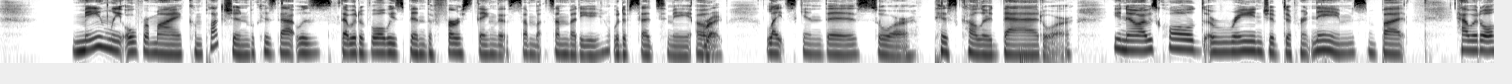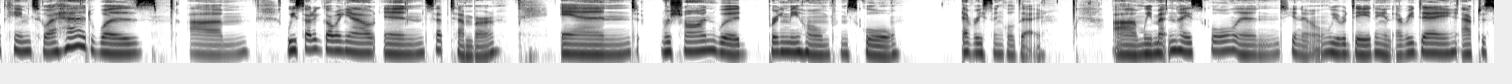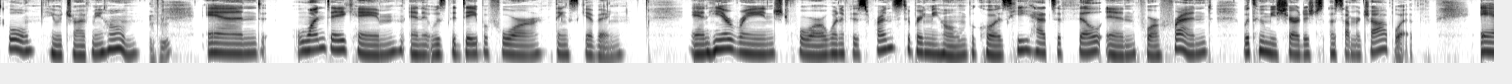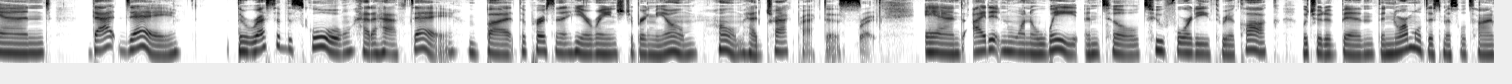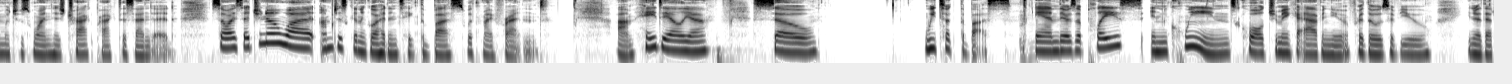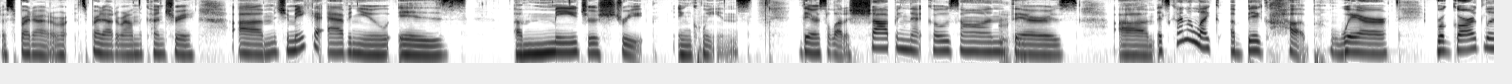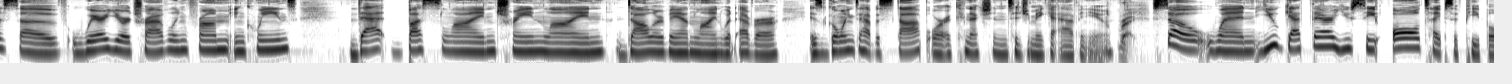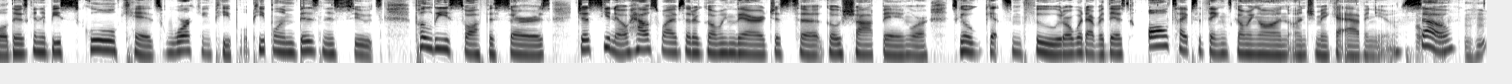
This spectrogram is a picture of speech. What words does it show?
mainly over my complexion because that was that would have always been the first thing that some, somebody would have said to me oh right. light skinned this or piss colored that or you know i was called a range of different names but how it all came to a head was um, we started going out in september and RaaShaun would bring me home from school every single day um, we met in high school and, you know, we were dating, and every day after school, he would drive me home. Mm-hmm. And one day came, and it was the day before Thanksgiving. And he arranged for one of his friends to bring me home because he had to fill in for a friend with whom he shared a, a summer job with. And that day, the rest of the school had a half day, but the person that he arranged to bring me home home had track practice. Right. And I didn't want to wait until 2.40, 3 o'clock, which would have been the normal dismissal time, which was when his track practice ended. So I said, you know what? I'm just going to go ahead and take the bus with my friend. Um, hey, Dahlia. So we took the bus. And there's a place in queens called jamaica avenue for those of you you know that are spread out spread out around the country. Um, jamaica avenue is a major street in queens. There's a lot of shopping that goes on. Mm-hmm. there's um, it's kind of like a big hub where regardless of where you're traveling from in queens that bus line, train line, dollar van line, whatever, is going to have a stop or a connection to Jamaica Avenue. Right. So when you get there, you see all types of people. There's going to be school kids, working people, people in business suits, police officers, just, you know, housewives that are going there just to go shopping or to go get some food or whatever. There's all types of things going on on Jamaica Avenue. So, okay. mm-hmm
